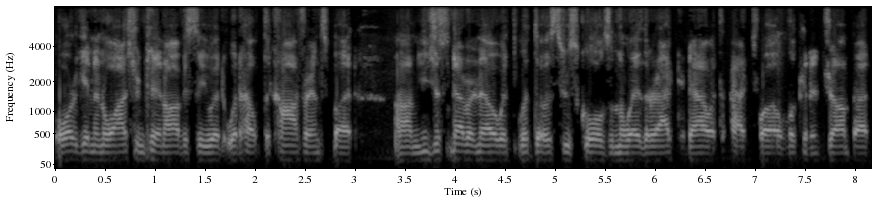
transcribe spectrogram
Oregon and Washington obviously would, would help the conference, but um, you just never know with, with those two schools and the way they're acting now with the Pac-12 looking to jump at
